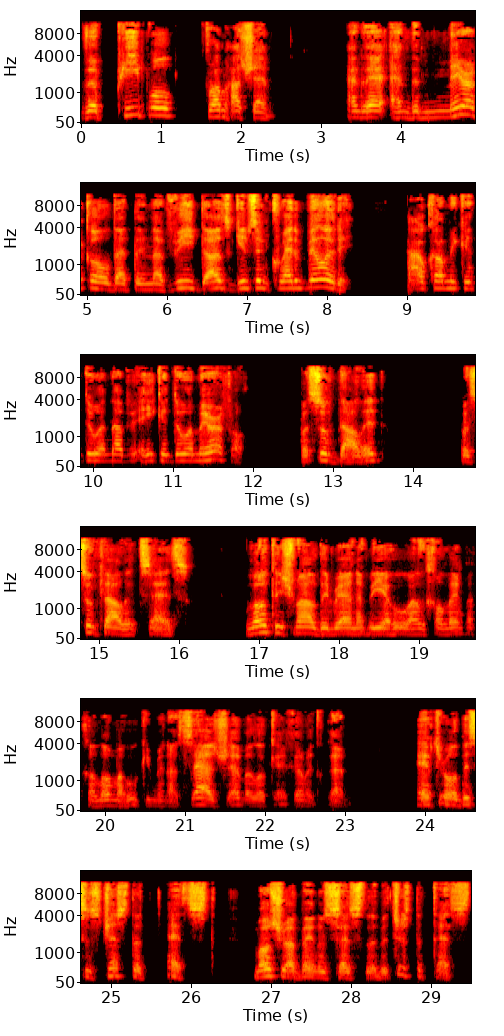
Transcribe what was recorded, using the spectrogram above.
the people from Hashem. And the, and the miracle that the Navi does gives him credibility. How come he can do a Navi, he can do a miracle? Pasuk Dalid, Pasuk Dalit says, Lo tishmal divrei Naviyahu al cholem hachalom ahu ki menaseh Hashem Elokechem etchem. After all, this is just a test. Moshe Rabbeinu says to them, it's just a test.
